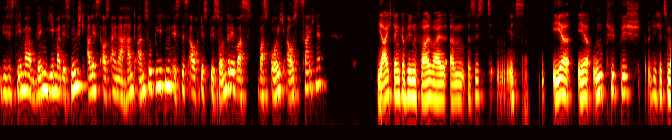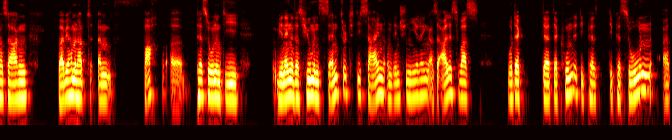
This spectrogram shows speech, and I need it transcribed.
dieses Thema, wenn jemand es wünscht, alles aus einer Hand anzubieten, ist das auch das Besondere, was, was euch auszeichnet? Ja, ich denke auf jeden Fall, weil ähm, das ist jetzt eher, eher untypisch, würde ich jetzt mal sagen, weil wir haben halt ähm, Fachpersonen, äh, die wir nennen das Human-Centered Design und Engineering, also alles, was, wo der, der, der Kunde, die, per, die Person, äh,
